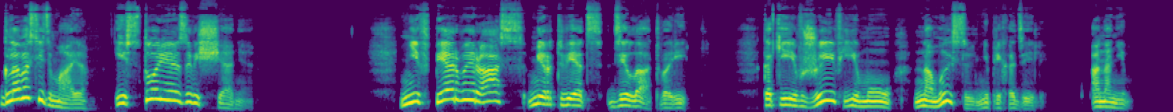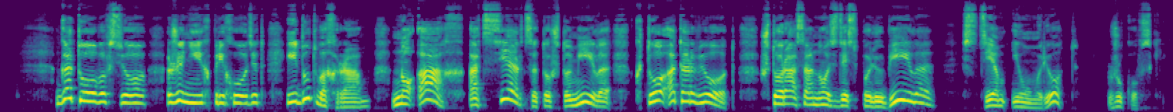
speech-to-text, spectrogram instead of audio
Глава седьмая. История завещания. Не в первый раз мертвец дела творит, какие вжив ему на мысль не приходили. Аноним. Готово все, жених приходит, идут во храм. Но ах, от сердца то, что мило, кто оторвет, что раз оно здесь полюбило, с тем и умрет. Жуковский.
